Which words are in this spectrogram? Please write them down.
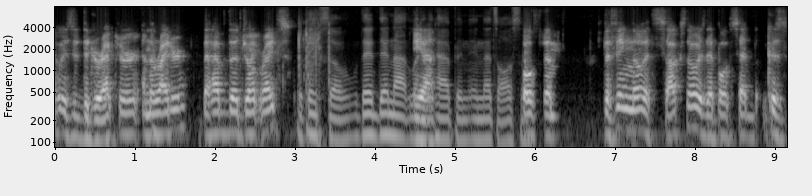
who is it the director and the writer that have the joint rights I think so. They're they're not letting Yeah. it happen, and that's awesome. both of them the thing though that sucks though is that both said because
